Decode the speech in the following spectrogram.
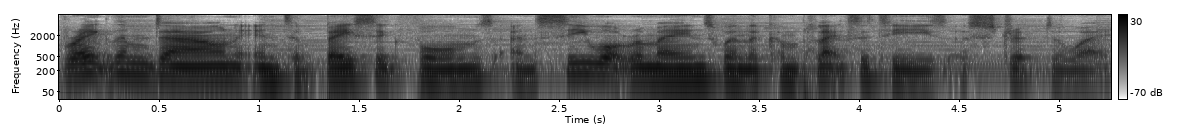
break them down into basic forms, and see what remains when the complexities are stripped away.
